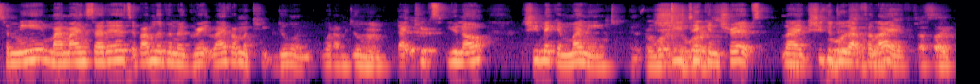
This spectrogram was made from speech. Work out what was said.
to me, my mindset is if I'm living a great life, I'm gonna keep doing what I'm doing. Mm-hmm. That keeps, you know, she making money, If works, she taking works. trips, like she could do that for works. life. That's like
